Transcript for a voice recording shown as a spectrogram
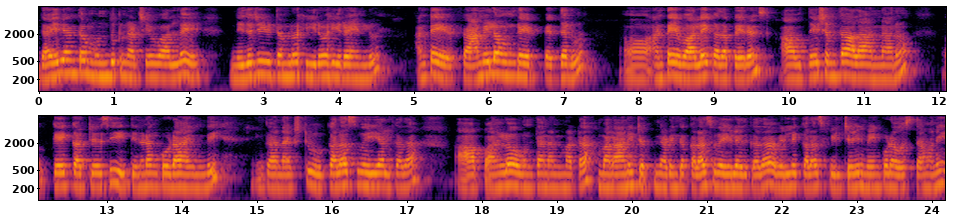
ధైర్యంతో ముందుకు నడిచే వాళ్ళే నిజ జీవితంలో హీరో హీరోయిన్లు అంటే ఫ్యామిలీలో ఉండే పెద్దలు అంటే వాళ్ళే కదా పేరెంట్స్. ఆ ఉద్దేశంతో అలా అన్నాను. కేక్ కట్ చేసి తినడం కూడా అయింది. ఇంకా నెక్స్ట్ కలర్స్ వేయాలి కదా. ఆ పనిలో ఉంటానన్నమాట. మా నాని చెప్తున్నాడు ఇంకా కలర్స్ వేయలేదు కదా వెళ్ళి కలర్స్ ఫిల్ చేయి మేము కూడా వస్తామని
